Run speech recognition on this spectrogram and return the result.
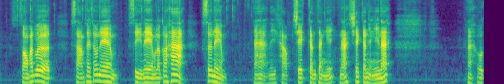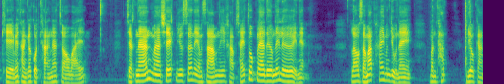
1 2 password 3 title name 4 name แล้วก็ 5 surname อ่านี่ครับ เช็คกันอย่างนี้นะ เช็คกันอย่างนี้นะอะโอเค ไม่ทันก็กดค้างหน้าจอไว้ จากนั้นมาเช็ค username ซ้ำนี่ครับ ใช้ตัวแปรเดิมได้เลยเนี่ยเราสามารถให้มันอยู่ในบรรทัดเดียวกัน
